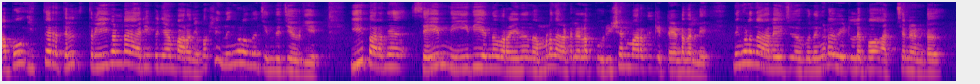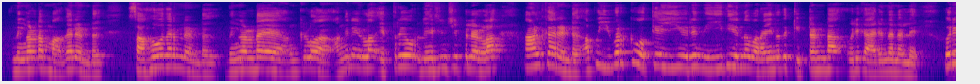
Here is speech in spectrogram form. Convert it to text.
അപ്പോൾ ഇത്തരത്തിൽ സ്ത്രീകളുടെ കാര്യം ഇപ്പം ഞാൻ പറഞ്ഞു. പക്ഷേ നിങ്ങളൊന്ന് ചിന്തിച്ച് നോക്കിയേ. ഈ പറഞ്ഞ സെയിം നീതി എന്ന് പറയുന്നത് നമ്മുടെ നാട്ടിലുള്ള പുരുഷന്മാർക്ക് കിട്ടേണ്ടതല്ലേ? നിങ്ങളൊന്ന് ആലോചിച്ച് നോക്കൂ. നിങ്ങളുടെ വീട്ടിലിപ്പോൾ അച്ഛനുണ്ട് നിങ്ങളുടെ മകനുണ്ട് സഹോദരനുണ്ട് നിങ്ങളുടെ അങ്കിളോ അങ്ങനെയുള്ള എത്രയോ റിലേഷൻഷിപ്പിലുള്ള ആൾക്കാരുണ്ട്. അപ്പോൾ ഇവർക്കുമൊക്കെ ഈ ഒരു നീതി എന്ന് പറയുന്നത് കിട്ടേണ്ട ഒരു കാര്യം തന്നെയല്ലേ? ഒരു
